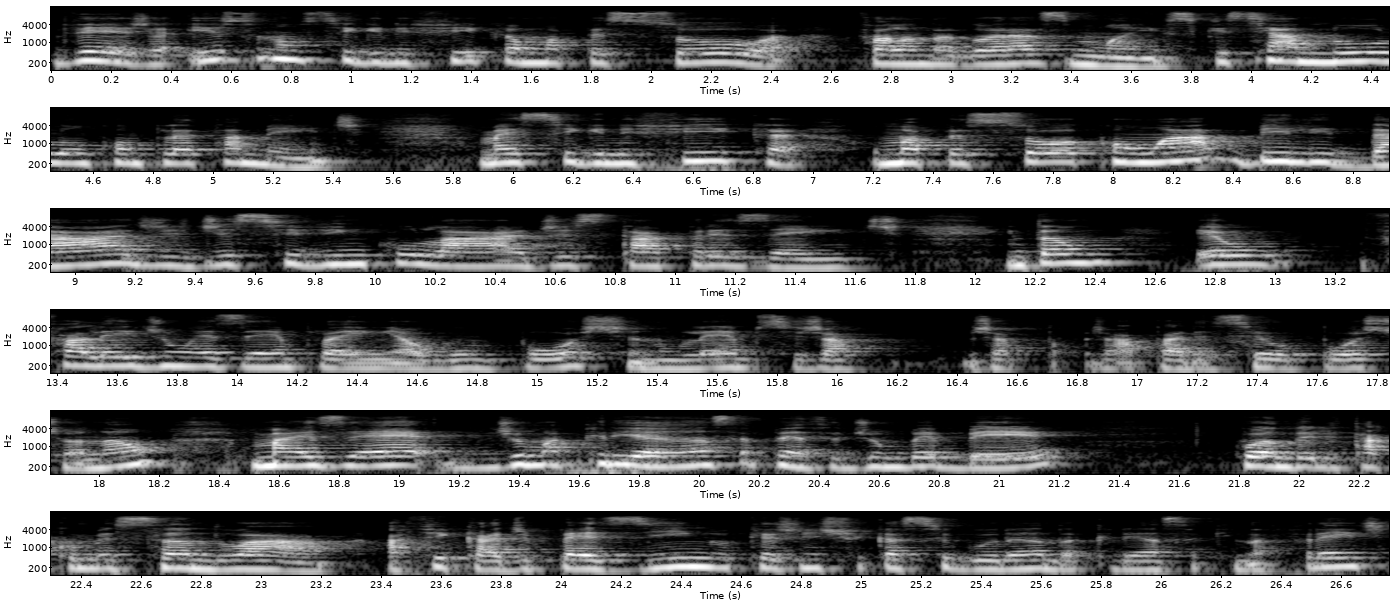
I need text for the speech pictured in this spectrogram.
Veja, isso não significa uma pessoa, falando agora as mães, que se anulam completamente, mas significa uma pessoa com habilidade de se vincular, de estar presente. Então, eu falei de um exemplo aí em algum post, não lembro se já já, já apareceu o post ou não, mas é de uma criança, pensa, de um bebê, quando ele tá começando a, a ficar de pezinho, que a gente fica segurando a criança aqui na frente,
